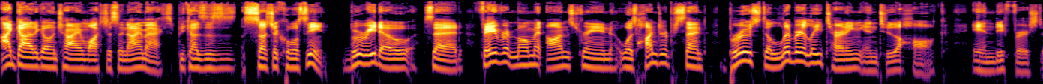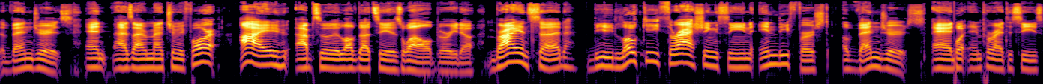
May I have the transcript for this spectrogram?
I gotta go and try and watch this in IMAX because this is such a cool scene. Burrito said, favorite moment on screen was 100% Bruce deliberately turning into the Hulk in the first Avengers. And as I mentioned before, I absolutely love that scene as well, Burrito. Brian said the Loki thrashing scene in the first Avengers and put in parentheses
